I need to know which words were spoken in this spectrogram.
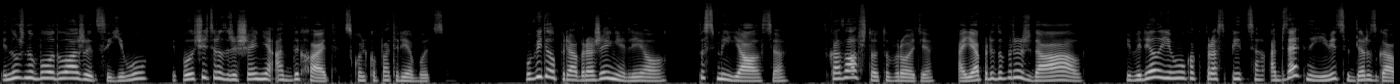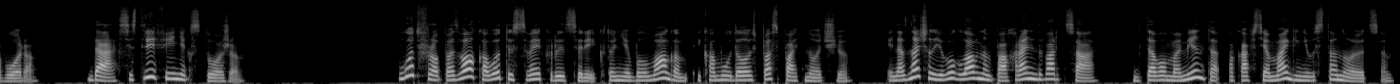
и нужно было доложиться ему и получить разрешение отдыхать, сколько потребуется. Увидел преображение Лео, посмеялся, сказал что-то вроде «А я предупреждал» и велел ему, как проспиться, обязательно явиться для разговора. Да, сестре Феникс тоже. Готфро позвал кого-то из своих рыцарей, кто не был магом и кому удалось поспать ночью, и назначил его главным по охране дворца, до того момента, пока все маги не восстановятся.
